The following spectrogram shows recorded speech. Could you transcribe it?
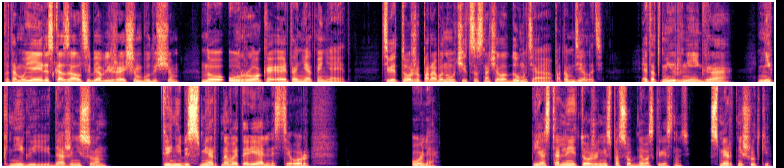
«Потому я и рассказал тебе о ближайшем будущем. Но урока это не отменяет. Тебе тоже пора бы научиться сначала думать, а потом делать. Этот мир не игра, не книга и даже не сон. Ты не бессмертна в этой реальности, Ор... Оля». И остальные тоже не способны воскреснуть. Смерть не шутки.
